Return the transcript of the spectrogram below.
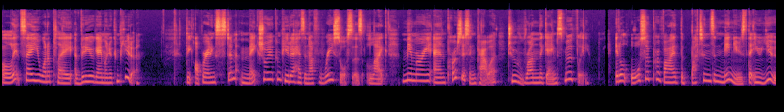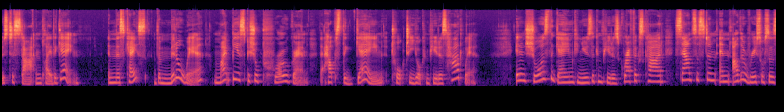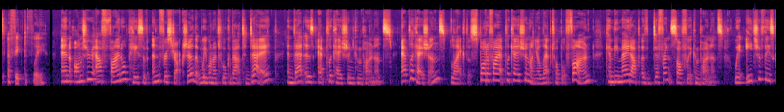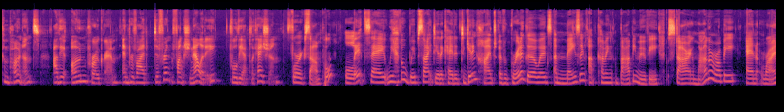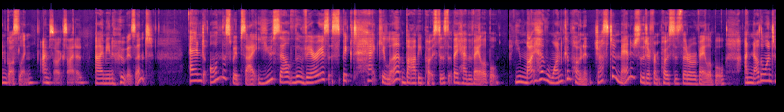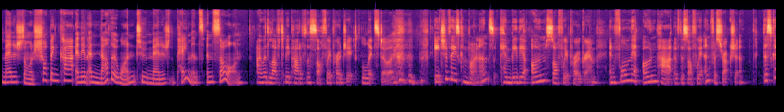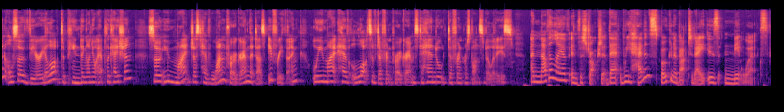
let's say you want to play a video game on your computer. The operating system makes sure your computer has enough resources like memory and processing power to run the game smoothly. It'll also provide the buttons and menus that you use to start and play the game. In this case, the middleware might be a special program that helps the game talk to your computer's hardware. It ensures the game can use the computer's graphics card, sound system, and other resources effectively. And onto our final piece of infrastructure that we want to talk about today, and that is application components. Applications, like the Spotify application on your laptop or phone, can be made up of different software components, where each of these components are their own program and provide different functionality for the application. For example, let's say we have a website dedicated to getting hyped over Greta Gerwig's amazing upcoming Barbie movie starring Margot Robbie and Ryan Gosling. I'm so excited. I mean, who isn't? And on this website, you sell the various spectacular Barbie posters that they have available. You might have one component just to manage the different posters that are available, another one to manage someone's shopping cart, and then another one to manage the payments and so on. I would love to be part of the software project. Let's do it. Each of these components can be their own software program and form their own part of the software infrastructure. This can also vary a lot depending on your application. So you might just have one program that does everything, or you might have lots of different programs to handle different responsibilities. Another layer of infrastructure that we haven't spoken about today is networks.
